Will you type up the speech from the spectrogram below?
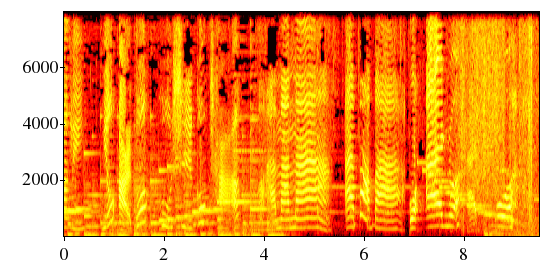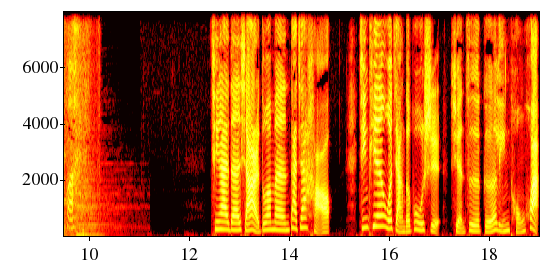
光临牛耳朵故事工厂。我爱妈妈，爱爸爸，我爱我我我。亲爱的小耳朵们，大家好！今天我讲的故事选自格林童话，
